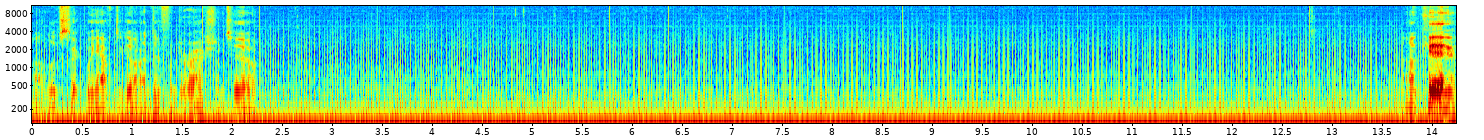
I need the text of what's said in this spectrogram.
Well, it looks like we have to go in a different direction, too. Okay,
